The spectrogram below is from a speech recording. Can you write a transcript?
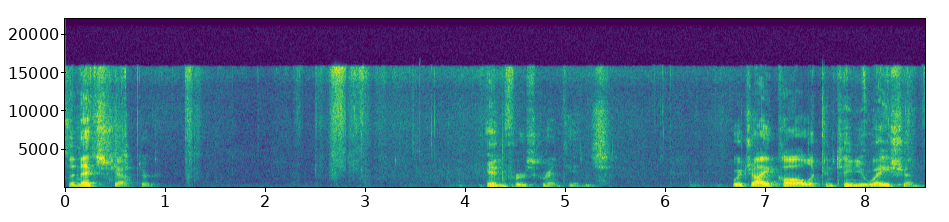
the next chapter in 1 Corinthians, which I call a continuation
